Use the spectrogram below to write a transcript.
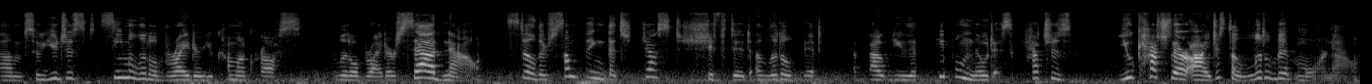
Um, so you just seem a little brighter. You come across a little brighter. Sad now still there's something that's just shifted a little bit about you that people notice catches you catch their eye just a little bit more now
